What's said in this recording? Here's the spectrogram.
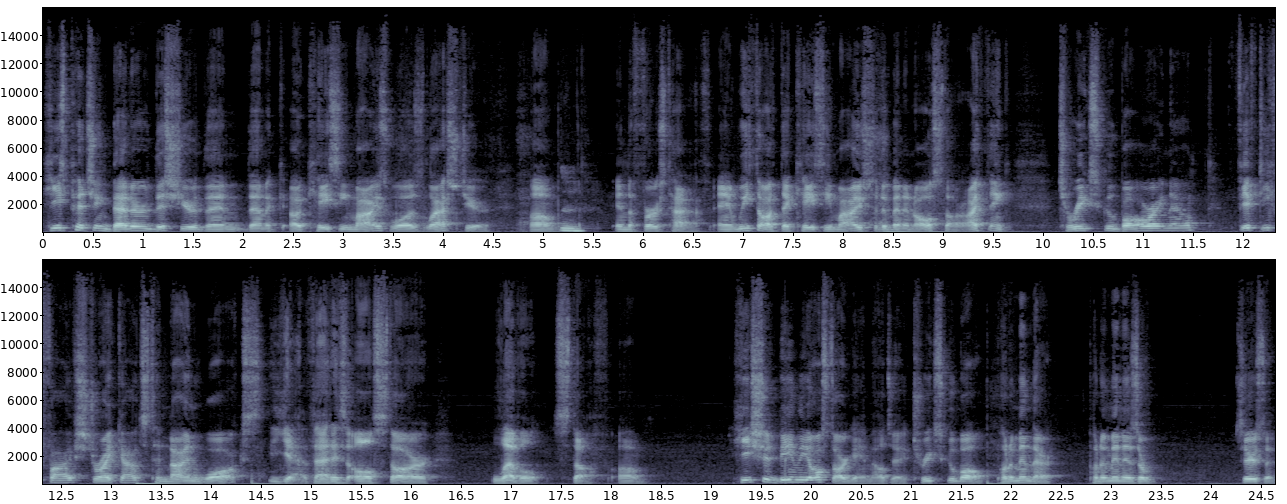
he's pitching better this year than than a, a Casey Mize was last year. Um, mm in the first half. And we thought that Casey Mize should have been an all star. I think Tarik Skubal right now, 55 strikeouts to nine walks. Yeah, that is all star level stuff. Um, he should be in the all star game, LJ. Tarik Skubal. Put him in there. Put him in as a. Seriously.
